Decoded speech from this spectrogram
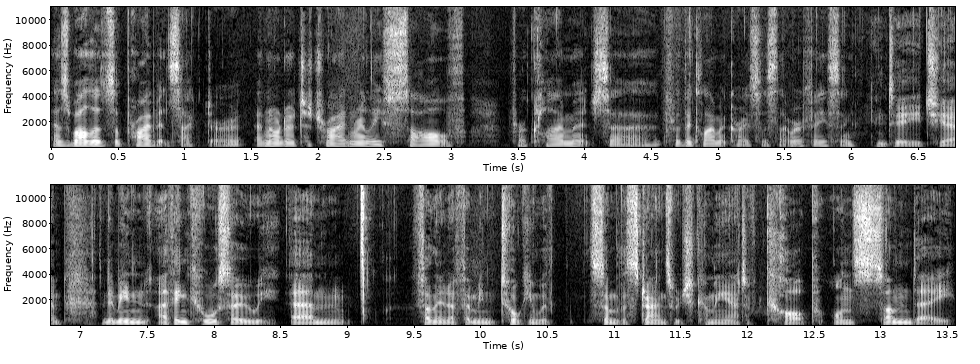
as well as the private sector in order to try and really solve for climate, uh, for the climate crisis that we're facing. Indeed, yeah. And I mean, I think also, um, funnily enough, I mean, talking with some of the strands which are coming out of COP on Sunday,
